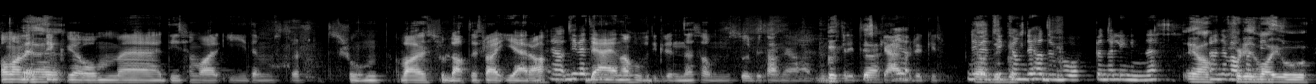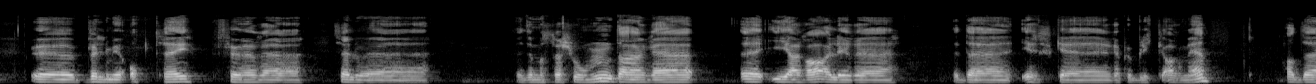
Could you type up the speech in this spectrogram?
Og man vet ikke om de som var i demonstrasjonen, var soldater fra IRA. Ja, de det er en av hovedgrunnene som Storbritannia den Brukte. britiske hæren Ja. bruker. De Ja, vet de ikke om de hadde våpen og lignende. Ja, Men fordi det var jo veldig mye opptøy før eh, selve eh, demonstrasjonen, der eh, eh, IRA, eller eh, det irske republikkarmeen, hadde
